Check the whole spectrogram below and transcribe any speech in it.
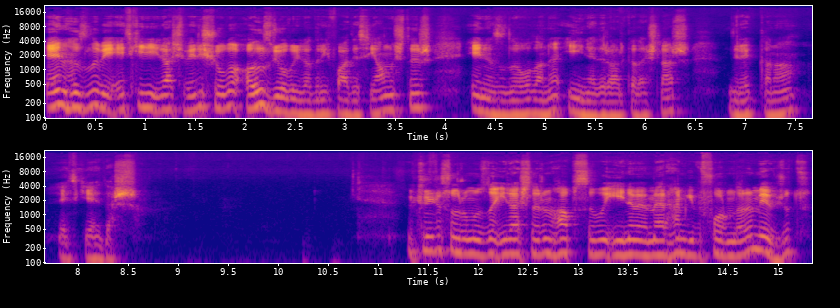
En hızlı ve etkili ilaç veriş yolu ağız yoluyladır ifadesi yanlıştır. En hızlı olanı iğnedir arkadaşlar. Direkt kana etki eder. Üçüncü sorumuzda ilaçların hap, sıvı, iğne ve merhem gibi formları mevcut.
